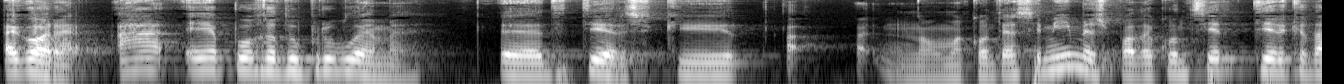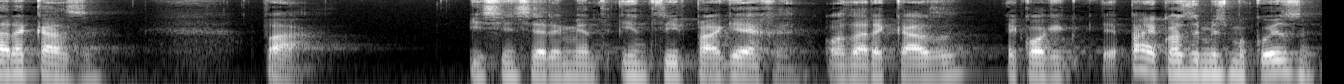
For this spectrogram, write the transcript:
Agora, há, é a porra do problema uh, de teres que. não acontece a mim, mas pode acontecer ter que dar a casa. Pá, e sinceramente, entre ir para a guerra ou dar a casa, é, qualquer, é, pá, é quase a mesma coisa.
